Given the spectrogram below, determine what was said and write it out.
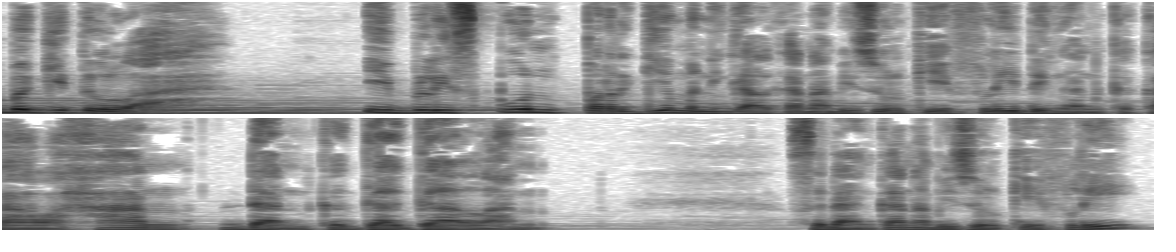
Begitulah, iblis pun pergi meninggalkan Nabi Zulkifli dengan kekalahan dan kegagalan. Sedangkan Nabi Zulkifli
